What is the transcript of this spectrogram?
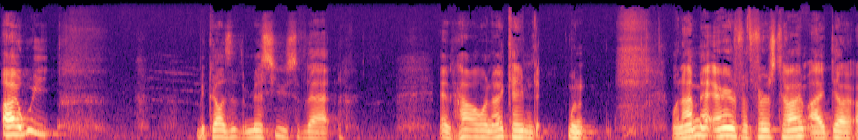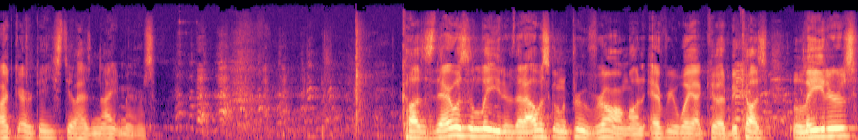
I weep because of the misuse of that and how when I came to, when, when I met Aaron for the first time, I, I guarantee he still has nightmares. Because there was a leader that I was going to prove wrong on every way I could because leaders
